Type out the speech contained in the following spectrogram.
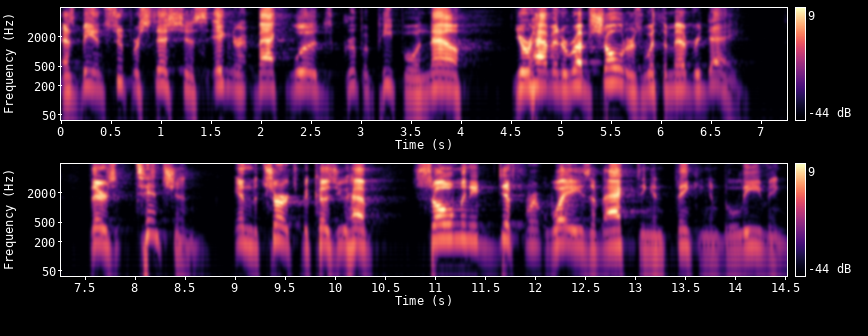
as being superstitious, ignorant, backwoods group of people, and now you're having to rub shoulders with them every day. There's tension in the church because you have so many different ways of acting and thinking and believing.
